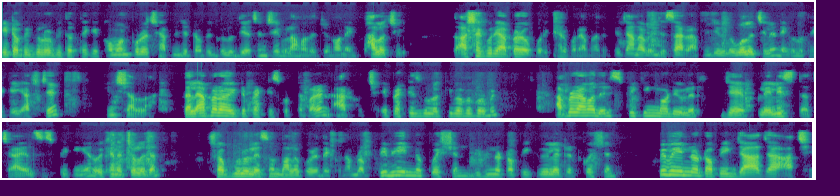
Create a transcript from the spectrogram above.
এই টপিকগুলোর ভিতর থেকে কমন পড়েছে, আপনি যে টপিকগুলো দিয়েছেন, সেগুলো আমাদের জন্য অনেক ভালো ছিল। তো আশা করি আপনারাও পরীক্ষার পরে আপনাদেরকে জানাবেন যে, স্যার, আপনি যেগুলো বলেছিলেন, এগুলো থেকেই আসছে। ইনশাল্লাহ তাহলে আপনারা এটা প্র্যাকটিস করতে পারেন। আর হচ্ছে, এই প্র্যাকটিসগুলো কীভাবে করবেন? আপনারা আমাদের স্পিকিং মডিউলের যে প্লেলিস্ট আছে আইএলসি স্পিকিং এর, ওইখানে চলে যান। সবগুলো লেসন ভালো করে দেখুন। আমরা বিভিন্ন কোয়েশ্চেন বিভিন্ন টপিক রিলেটেড কোয়েশ্চেন বিভিন্ন টপিক যা যা আছে,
